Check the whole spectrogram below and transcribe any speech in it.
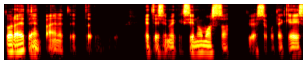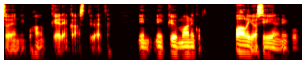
tuoda eteenpäin. Että, että, että esimerkiksi siinä omassa työssä, kun tekee isojen niin kuin hankkeiden kanssa työtä, niin, niin kyllä mä oon niin paljon siinä niin kuin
